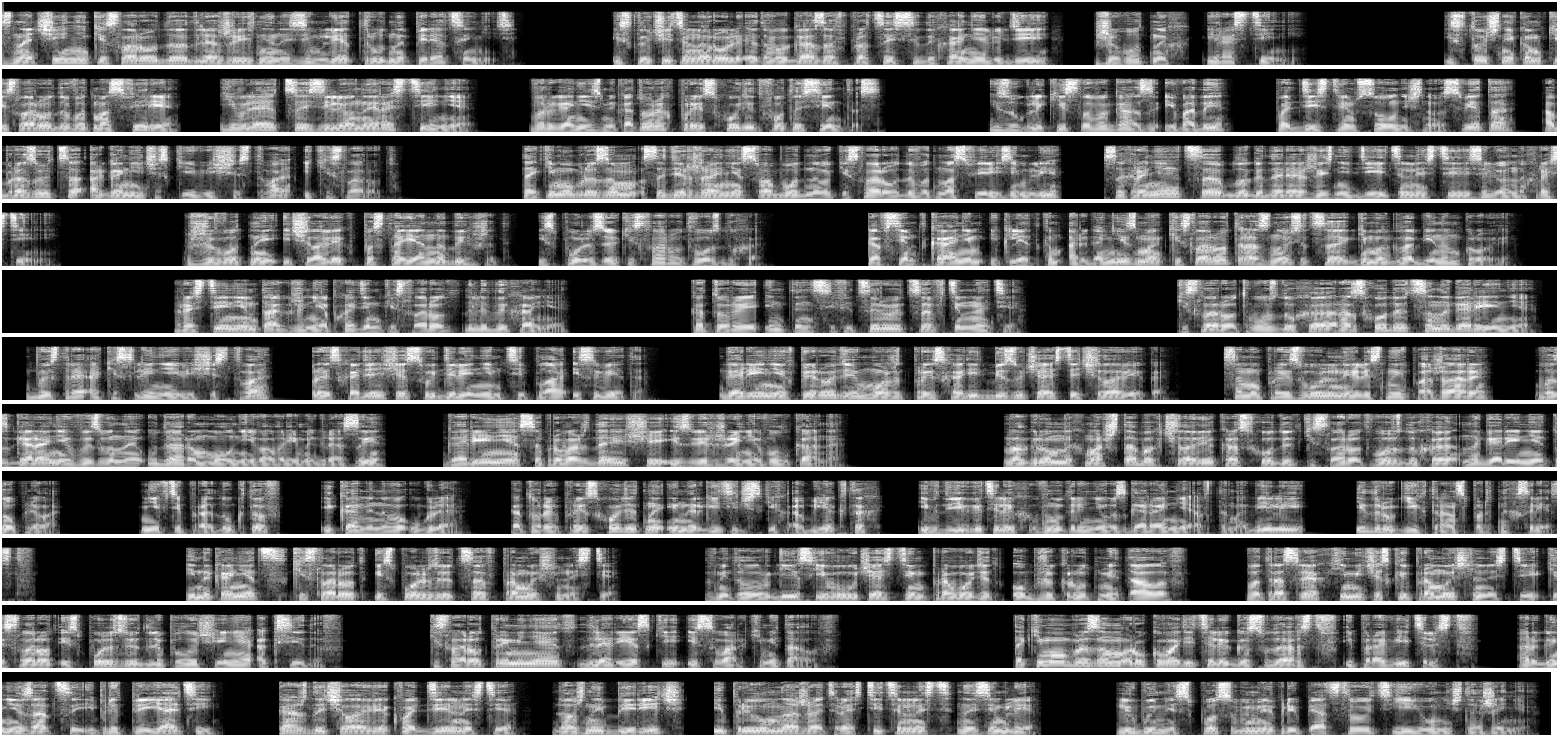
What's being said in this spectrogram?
Значение кислорода для жизни на Земле трудно переоценить. Исключительно роль этого газа в процессе дыхания людей, животных и растений. Источником кислорода в атмосфере являются зеленые растения, в организме которых происходит фотосинтез. Из углекислого газа и воды под действием солнечного света образуются органические вещества и кислород. Таким образом, содержание свободного кислорода в атмосфере Земли сохраняется благодаря жизнедеятельности зеленых растений. Животные и человек постоянно дышат, используя кислород воздуха. Ко всем тканям и клеткам организма кислород разносится гемоглобином крови. Растениям также необходим кислород для дыхания, которое интенсифицируется в темноте. Кислород воздуха расходуется на горение, быстрое окисление вещества, происходящее с выделением тепла и света. Горение в природе может происходить без участия человека. Самопроизвольные лесные пожары, возгорание, вызванное ударом молнии во время грозы, горение, сопровождающее извержение вулкана. В огромных масштабах человек расходует кислород воздуха на горение топлива, нефтепродуктов и каменного угля, которое происходит на энергетических объектах и в двигателях внутреннего сгорания автомобилей и других транспортных средств. И, наконец, кислород используется в промышленности. В металлургии с его участием проводят обжиг руд металлов. В отраслях химической промышленности кислород используют для получения оксидов. Кислород применяют для резки и сварки металлов. Таким образом, руководители государств и правительств, организаций и предприятий, каждый человек в отдельности должны беречь и приумножать растительность на Земле, любыми способами препятствовать ее уничтожению.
